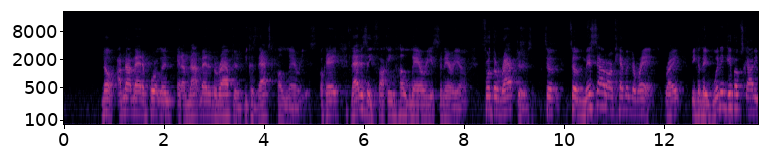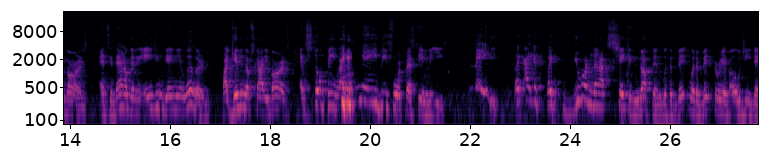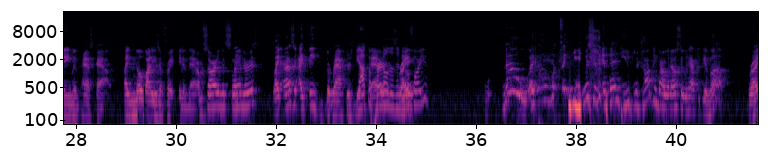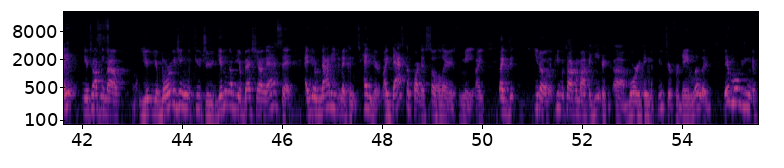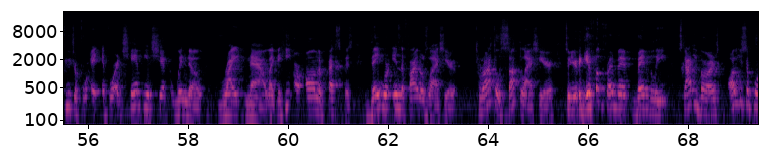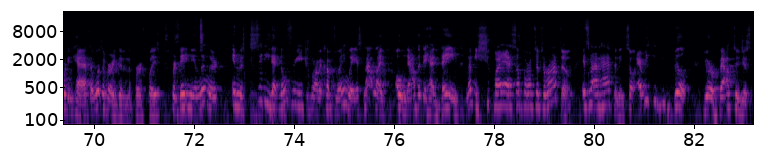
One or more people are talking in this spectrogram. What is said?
No, I'm not mad at Portland and I'm not mad at the Raptors because that's hilarious. Okay? That is a fucking hilarious scenario for the Raptors to to miss out on Kevin Durant, right? Because they wouldn't give up Scottie Barnes and to now get an aging Damian Lillard by giving up Scottie Barnes and still being like maybe fourth best team in the East. Maybe. Like I like you are not shaking nothing with a big with a big three of OG Dame and Pascal. Like nobody's afraid of that. I'm sorry if it's slanderous. Like honestly, I think the Raptors get Jakob better, Poeltl doesn't right? do it for you? No, like, like listen, and then you, you're talking about what else they would have to give up, right? You're talking about you're, you're mortgaging the future, you're giving up your best young asset, and you're not even a contender. Like that's the part that's so hilarious to me. Like, like the, you know, people talking about the Heat uh, mortgaging the future for Dame Lillard. They're mortgaging the future for a, for a championship window right now. Like the Heat are on the precipice. They were in the finals last year. Toronto sucked last year, so you're going to give up Fred Van, Van Vliet, Scottie Barnes, all your supporting cast that wasn't very good in the first place for Damian Lillard in the city that no free agents want to come to anyway. It's not like, oh, now that they had Dame, let me shoot my ass up onto Toronto. It's not happening. So everything you built, you're about to just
